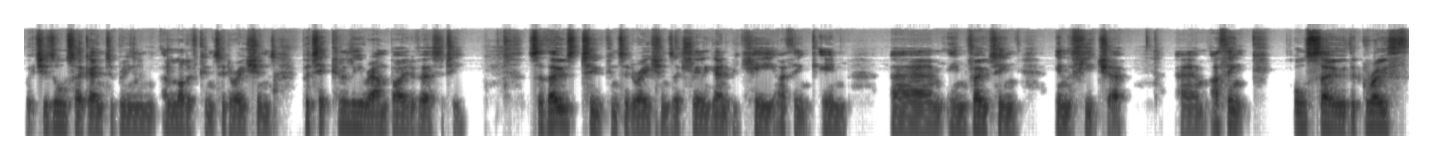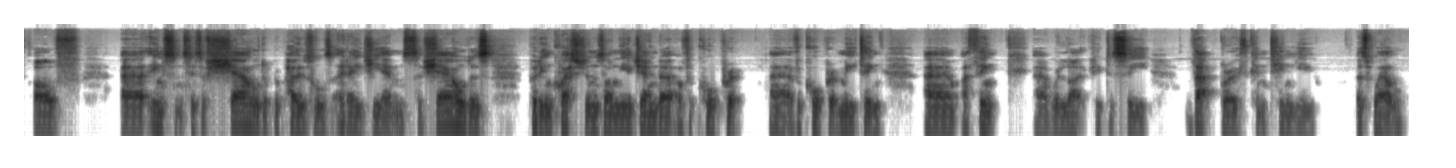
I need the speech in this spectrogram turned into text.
which is also going to bring in a lot of considerations, particularly around biodiversity. So those two considerations are clearly going to be key, I think, in um, in voting in the future. Um, I think also the growth of uh, instances of shareholder proposals at AGMs, so shareholders putting questions on the agenda of a corporate uh, of a corporate meeting. Um, I think uh, we're likely to see that growth continue as well.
